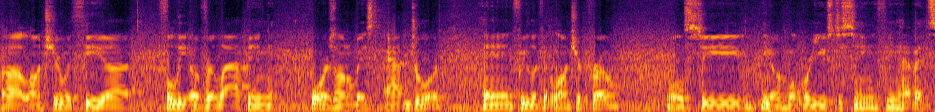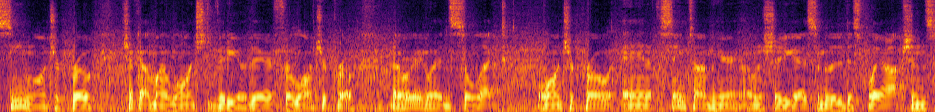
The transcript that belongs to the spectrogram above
uh, launcher with the uh, fully overlapping horizontal based app drawer. And if we look at Launcher Pro, we'll see, you know, what we're used to seeing. If you haven't seen Launcher Pro, check out my launched video there for Launcher Pro. Now we're going to go ahead and select Launcher Pro, and at the same time here, I'm going to show you guys some of the display options,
